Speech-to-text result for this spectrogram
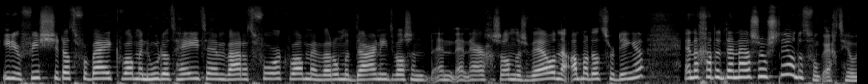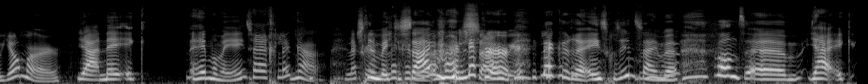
ieder visje dat voorbij kwam en hoe dat heette en waar het voorkwam en waarom het daar niet was en, en, en ergens anders wel. Nou, allemaal dat soort dingen. En dan gaat het daarna zo snel. Dat vond ik echt heel jammer. Ja, nee, ik helemaal mee eens eigenlijk. Ja, lekker, Misschien een beetje saai, maar saai lekker, weer. lekker eh, eensgezind zijn we. Want ehm, ja, ik,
